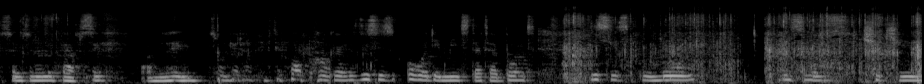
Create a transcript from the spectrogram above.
so it's not look as if i'm lying. 254 pounds. This is all the meat that i bought. This is more this is chicken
